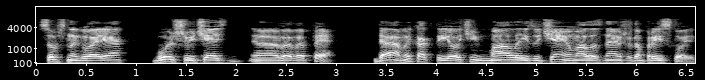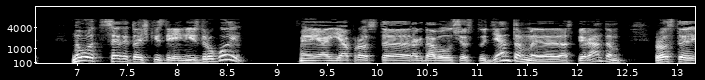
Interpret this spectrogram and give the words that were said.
собственно говоря, большую часть э, ВВП. Да, мы как-то ее очень мало изучаем и мало знаем, что там происходит. Ну вот с этой точки зрения. И с другой, э, я, я просто, когда был еще студентом, э, аспирантом, просто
